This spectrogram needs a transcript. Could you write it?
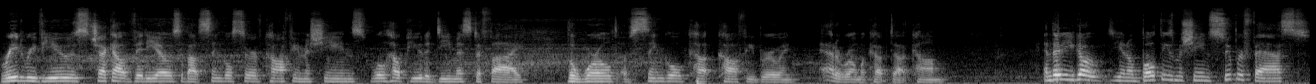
read reviews, check out videos about single serve coffee machines. We'll help you to demystify the world of single cup coffee brewing at aromacup.com. And there you go. You know, both these machines super fast,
